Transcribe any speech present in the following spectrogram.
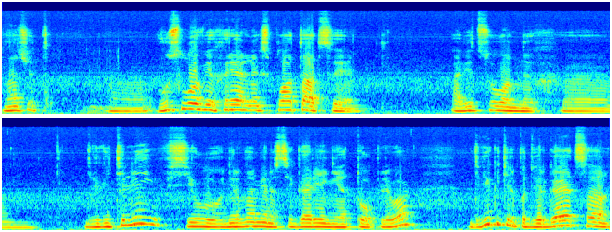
Значит, в условиях реальной эксплуатации авиационных двигателей в силу неравномерности горения топлива двигатель подвергается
